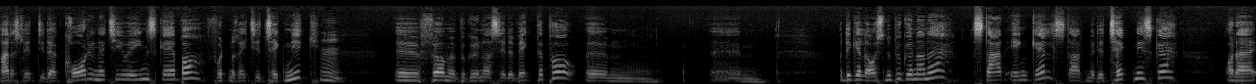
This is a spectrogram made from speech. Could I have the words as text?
rett og slett de der koordinative egenskaper, få den riktige teknikk, mm. øh, før man begynner å sette vekter på. Um, um, og det gjelder også nybegynnerne. Start enkelt, start med det tekniske, og der er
